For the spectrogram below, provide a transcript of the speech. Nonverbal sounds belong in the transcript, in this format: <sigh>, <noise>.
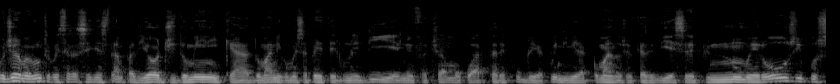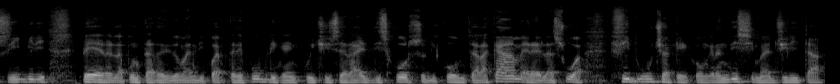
Buongiorno, benvenuti a questa rassegna stampa di oggi, domenica, domani come sapete è lunedì e noi facciamo Quarta Repubblica, quindi mi raccomando cercate di essere più numerosi possibili per la puntata di domani di Quarta Repubblica in cui ci sarà il discorso di Conte alla Camera e la sua fiducia che con grandissima agilità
